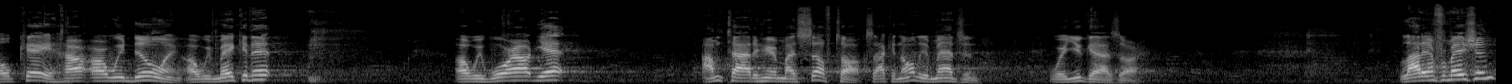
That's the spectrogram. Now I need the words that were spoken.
Okay, how are we doing? Are we making it? Are we wore out yet? I'm tired of hearing myself talk, so I can only imagine where you guys are. A lot of information?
